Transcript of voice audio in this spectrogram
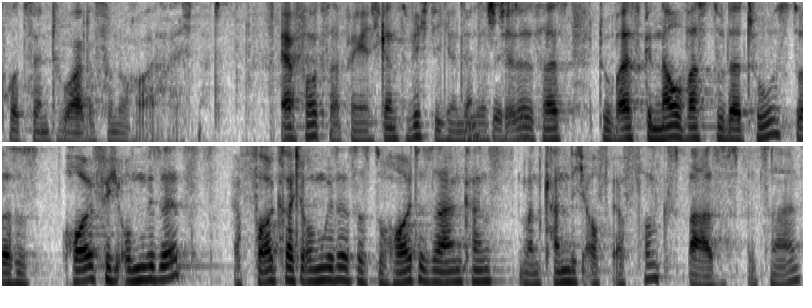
prozentual das Honorar errechnet. Erfolgsabhängig, ganz wichtig an ganz dieser wichtig. Stelle. Das heißt, du weißt genau, was du da tust. Du hast es häufig umgesetzt, erfolgreich umgesetzt, dass du heute sagen kannst, man kann dich auf Erfolgsbasis bezahlen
